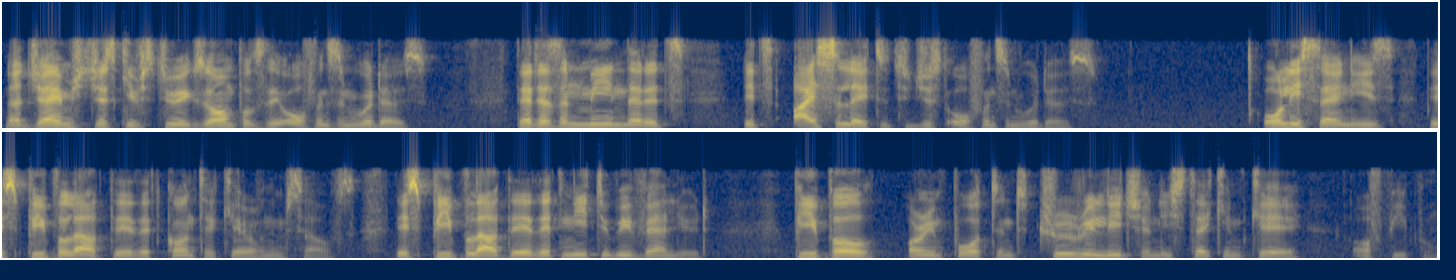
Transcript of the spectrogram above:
Now, James just gives two examples the orphans and widows. That doesn't mean that it's, it's isolated to just orphans and widows. All he's saying is there's people out there that can't take care of themselves. There's people out there that need to be valued. People are important. True religion is taking care of people.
